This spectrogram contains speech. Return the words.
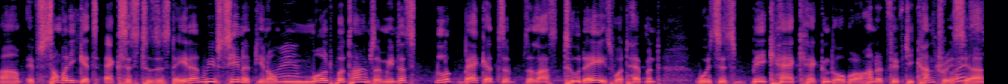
Um, if somebody gets access to this data, and we've seen it, you know, oh, yeah. multiple times. I mean, just look back at the, the, last two days. What happened with this big hack happened over 150 countries? Yeah,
